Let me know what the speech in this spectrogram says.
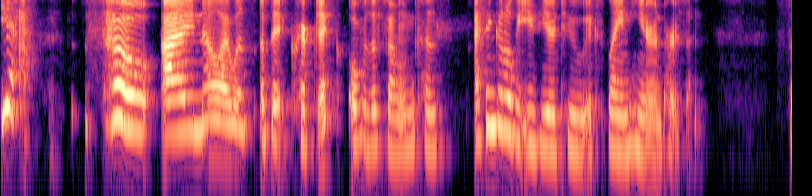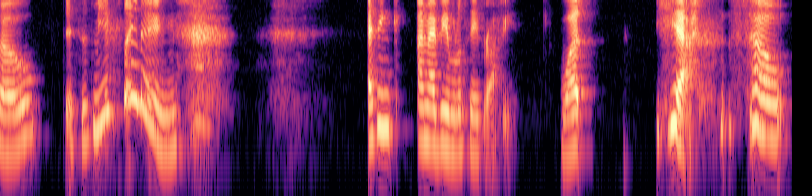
Yeah. So, I know I was a bit cryptic over the phone cuz I think it'll be easier to explain here in person. So, this is me explaining. I think I might be able to save Rafi. What? Yeah. So,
